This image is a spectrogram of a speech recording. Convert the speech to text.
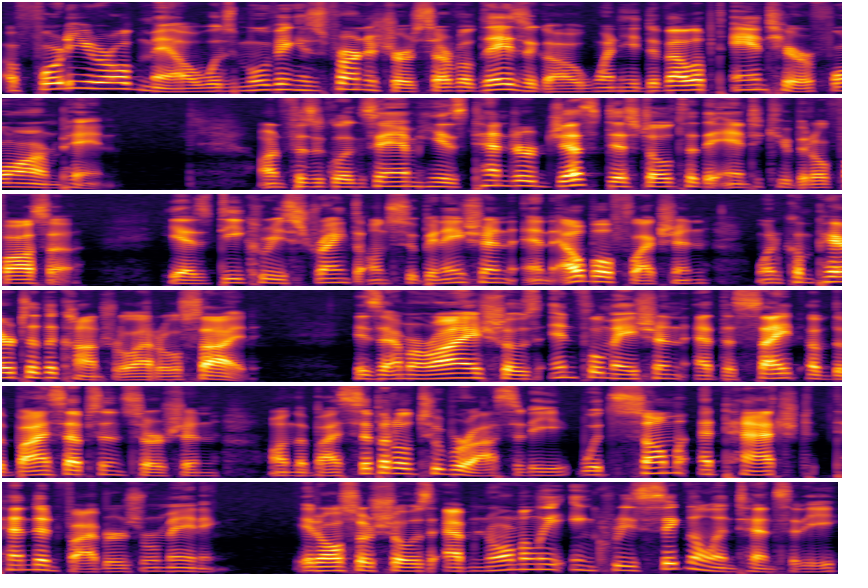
A 40 year old male was moving his furniture several days ago when he developed anterior forearm pain. On physical exam, he is tender just distal to the antecubital fossa. He has decreased strength on supination and elbow flexion when compared to the contralateral side. His MRI shows inflammation at the site of the biceps insertion on the bicipital tuberosity with some attached tendon fibers remaining. It also shows abnormally increased signal intensity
